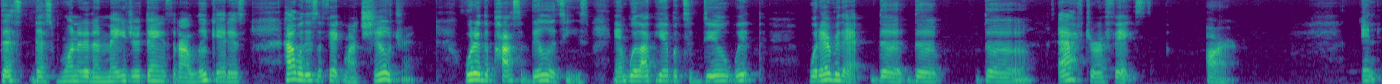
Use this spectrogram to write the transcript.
that's that's one of the major things that I look at is how will this affect my children? What are the possibilities? And will I be able to deal with whatever that the the the after effects are? And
